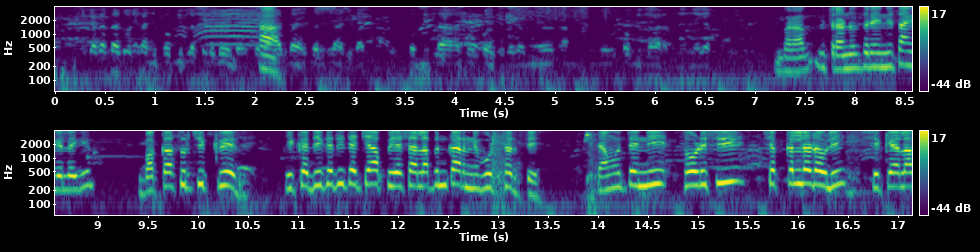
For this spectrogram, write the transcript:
चिका कसा दोन्ही खाली पब्लिकला फिट बैल आहे हा. त्याला हात बाहेर करते अजिबात पब्लिकला तो पळतो. त्याच्यामुळे आम्ही पब्लिकला घालायचा निर्णय घेतला. बघा मित्रांनो तर यांनी सांगितलं की बक्कासूरची क्रेज ही कधी कधी त्याच्या अपयशाला पण कारणीभूत ठरते. त्यामुळे त्यांनी थोडीशी शक्कल लढवली चिक्याला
